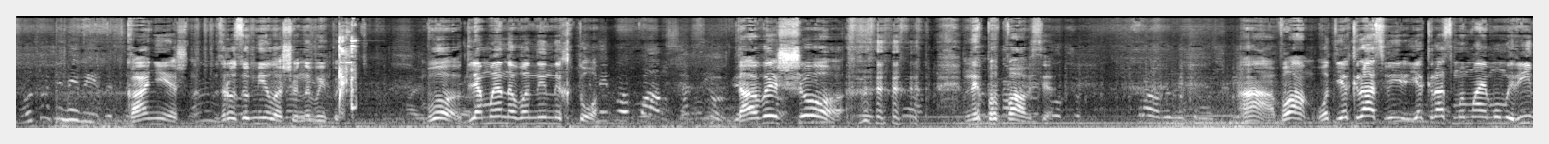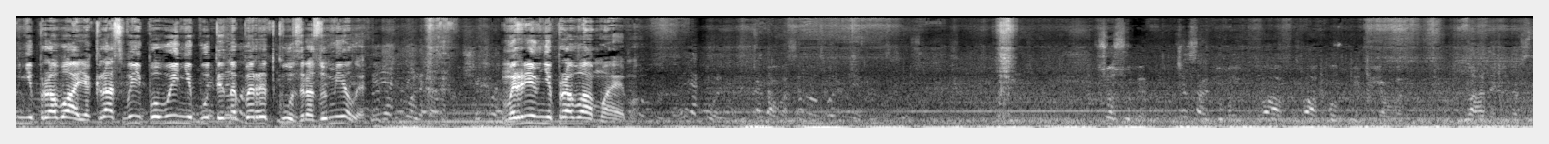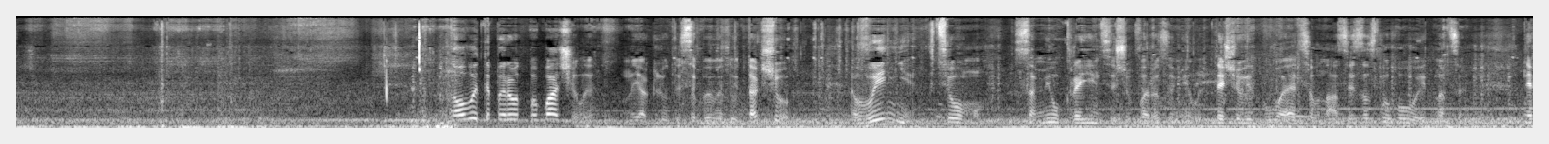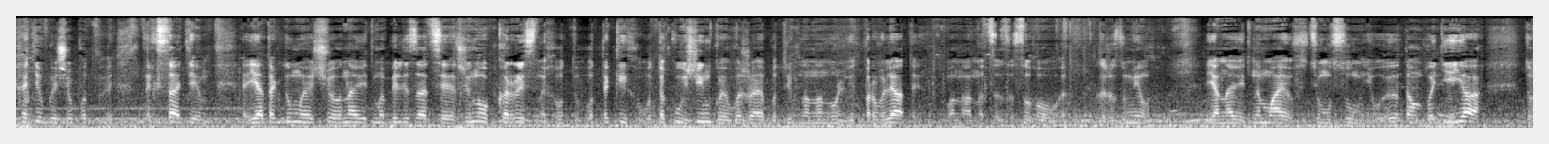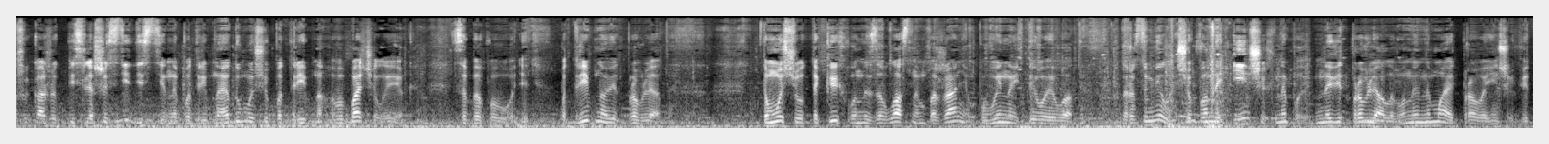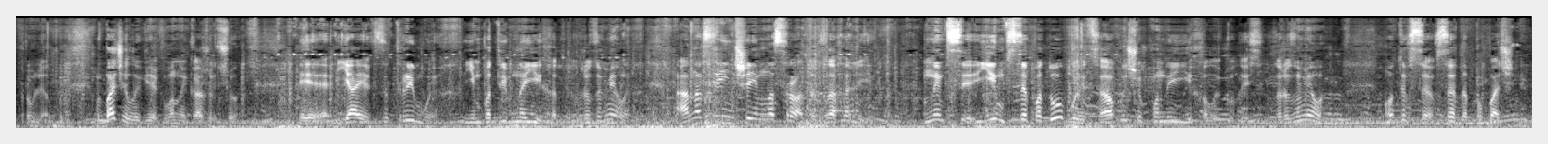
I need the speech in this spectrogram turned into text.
От уже не виписав. Звісно, зрозуміло, що не випишуть. Бо для мене вони ніхто. Не попався. Та ви що? Не попався. А, вам, от якраз ви якраз ми маємо рівні права, якраз ви і повинні бути напередку, зрозуміли? Ми рівні права маємо. Все супер. Часа, думаю, два, два полки я вас. Благодарю до встречи. Ну а ви тепер от побачили, як люди себе ведуть. Так що винні в цьому самі українці, щоб ви розуміли, те, що відбувається в нас, і заслуговують на це. Я хотів би, щоб от, е, кстати, я так думаю, що навіть мобілізація жінок корисних, от, от таких, от таку жінку, я вважаю, потрібно на нуль відправляти. Вона на це заслуговує. Зрозуміло? Я навіть не маю в цьому сумніву. І там водія, то що кажуть, після 60 не потрібно. Я думаю, що потрібно. Ви бачили, як себе поводять? Потрібно відправляти. Тому що таких вони за власним бажанням повинні йти воювати. Зрозуміли, щоб вони інших не, не відправляли. Вони не мають права інших відправляти. Ви бачили, як вони кажуть, що е, я їх затримую, їм потрібно їхати. Зрозуміли? А на все інше їм насрати взагалі. Ним все, їм все подобається, аби щоб вони їхали кудись. Зрозуміло? От і все, все до побачення.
